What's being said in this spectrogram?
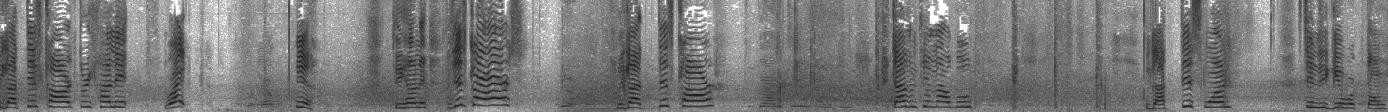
We got this car, 300, right? Yeah. 300. Is this car ours? Yeah. We got this car. 2010 Malibu. 2010 Malibu. We got this one. Still need to get worked on.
